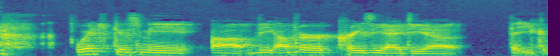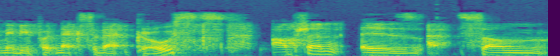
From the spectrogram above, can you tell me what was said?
Which gives me uh, the other crazy idea that you can maybe put next to that ghosts option is some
